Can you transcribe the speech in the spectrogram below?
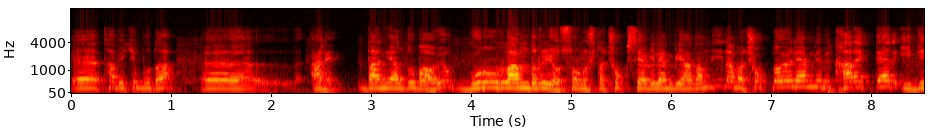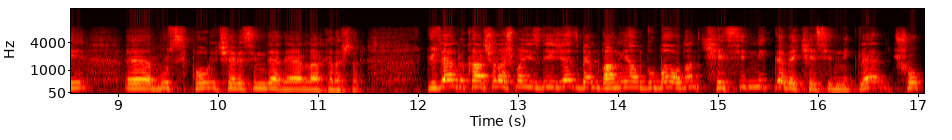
E, tabii ki bu da e, hani Daniel Dubao'yu gururlandırıyor. Sonuçta çok sevilen bir adam değil ama çok da önemli bir karakter idi e, bu spor içerisinde değerli arkadaşlar. Güzel bir karşılaşma izleyeceğiz. Ben Daniel Dubao'dan kesinlikle ve kesinlikle çok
